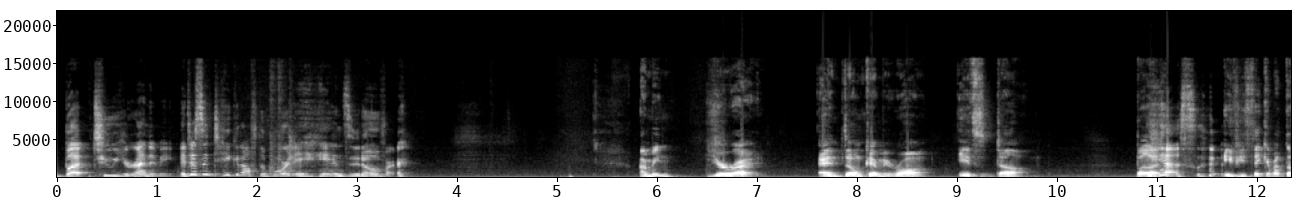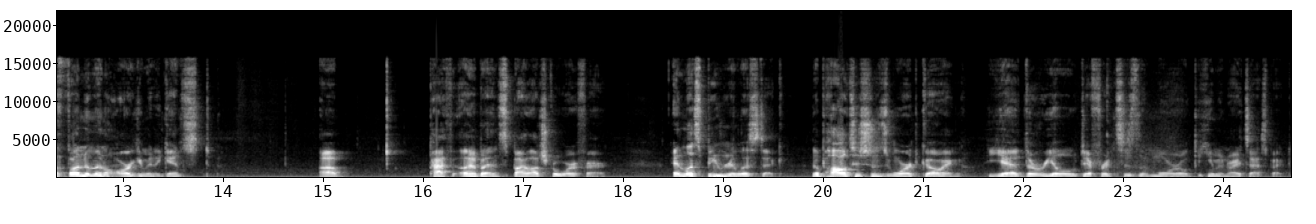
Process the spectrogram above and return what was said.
but to your enemy? It doesn't take it off the board, it hands it over. I mean, you're right. And don't get me wrong, it's dumb. But yes. if you think about the fundamental argument against uh, path uh, against biological warfare, and let's be realistic, the politicians weren't going, "Yeah, the real difference is the moral, the human rights aspect."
